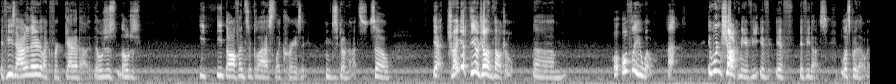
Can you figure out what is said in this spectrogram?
if he's out of there, like forget about it. They'll just they'll just eat eat the offensive glass like crazy and just go nuts. So, yeah, try and get Theo John in. Um, ho- hopefully he will. It wouldn't shock me if he if if if he does. Let's put it that way.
